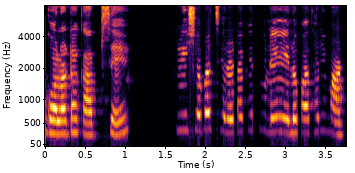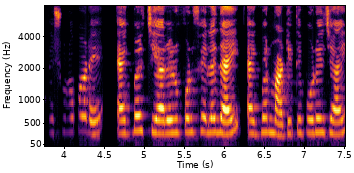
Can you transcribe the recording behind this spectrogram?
গলাটা কাঁপছে। ক্রিস এবার ছেলেটাকে তুলে এলোপাথারি মারতে শুরু করে, একবার চেয়ারের উপর ফেলে দেয়, একবার মাটিতে পড়ে যায়।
